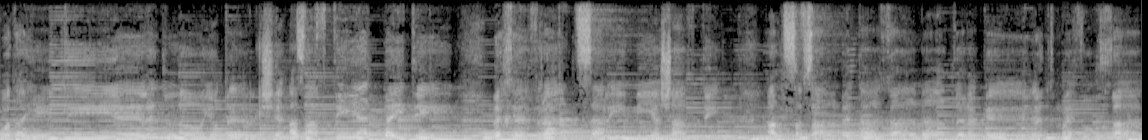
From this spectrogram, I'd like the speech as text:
עוד הייתי ילד לא יותר כשעזבתי את ביתי, בחברת שרים ישבתי על ספסל בתחנת רכבת מפוחד.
